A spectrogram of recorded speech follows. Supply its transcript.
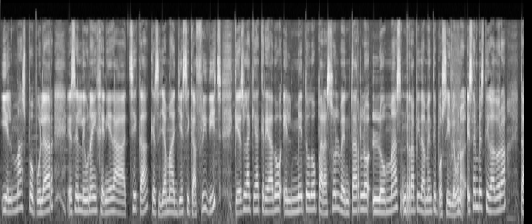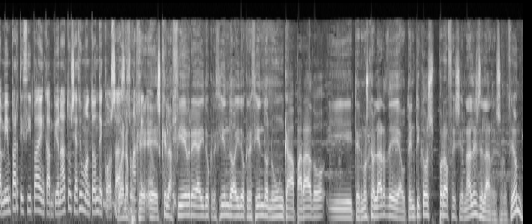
y el más popular es el de una ingeniera checa que se llama Jessica Friedrich, que es la que ha creado el método para solventarlo lo más rápidamente posible. Bueno, esta investigadora también participa en campeonatos y hace un montón de cosas. Bueno, es porque que la fiebre ha ido creciendo, ha ido creciendo, nunca ha parado y tenemos que hablar de auténticos profesionales de la resolución.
